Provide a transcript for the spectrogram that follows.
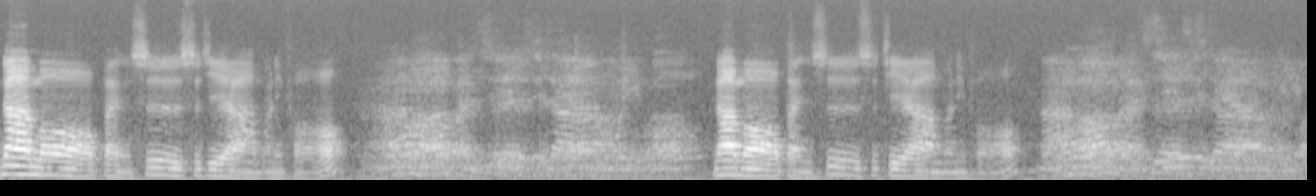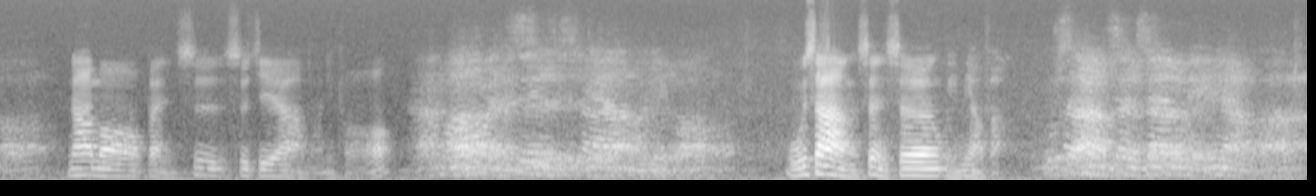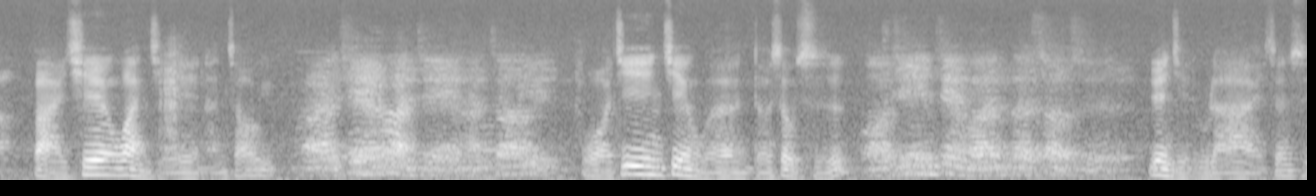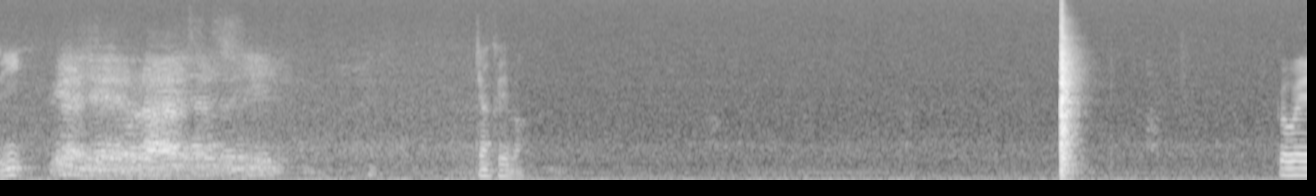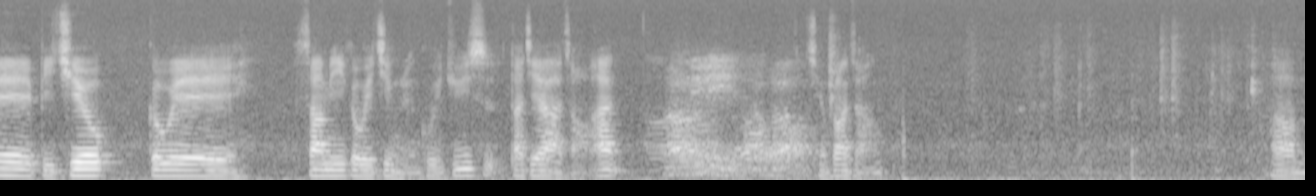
南无本师释迦牟尼佛。南无本师释迦牟尼佛。南无本师释迦牟尼佛。无上甚深微妙法。百千万劫难遭遇。我今见闻得受持。我今见闻得受持愿解如来真实义。这样可以吗？各位比丘，各位沙弥，各位敬人，各位居士，大家早安。请放掌。嗯，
